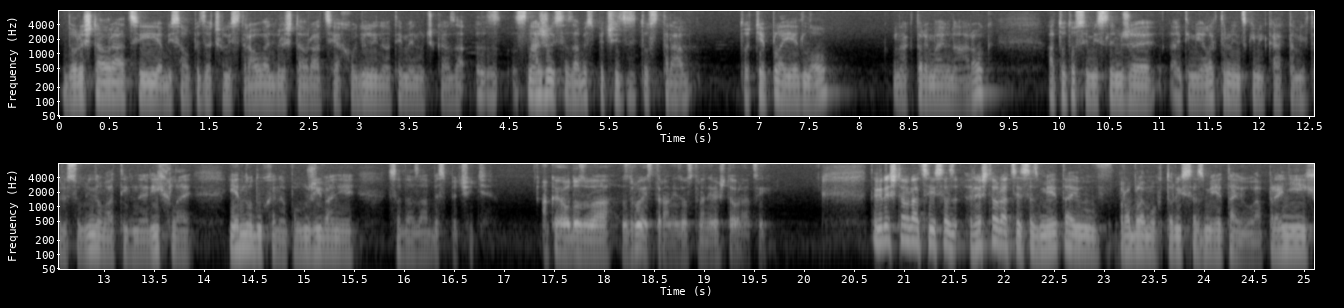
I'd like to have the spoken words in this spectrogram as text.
do reštaurácií, aby sa opäť začali stravovať v reštauráciách, chodili na tie menučka, snažili sa zabezpečiť si to, strav, to teplé jedlo, na ktoré majú nárok. A toto si myslím, že aj tými elektronickými kartami, ktoré sú inovatívne, rýchle, jednoduché na používanie, sa dá zabezpečiť. Aká je odozva z druhej strany, zo strany reštaurácií? Tak reštaurácie sa, reštaurácie sa zmietajú v problémoch, ktorých sa zmietajú. A pre nich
